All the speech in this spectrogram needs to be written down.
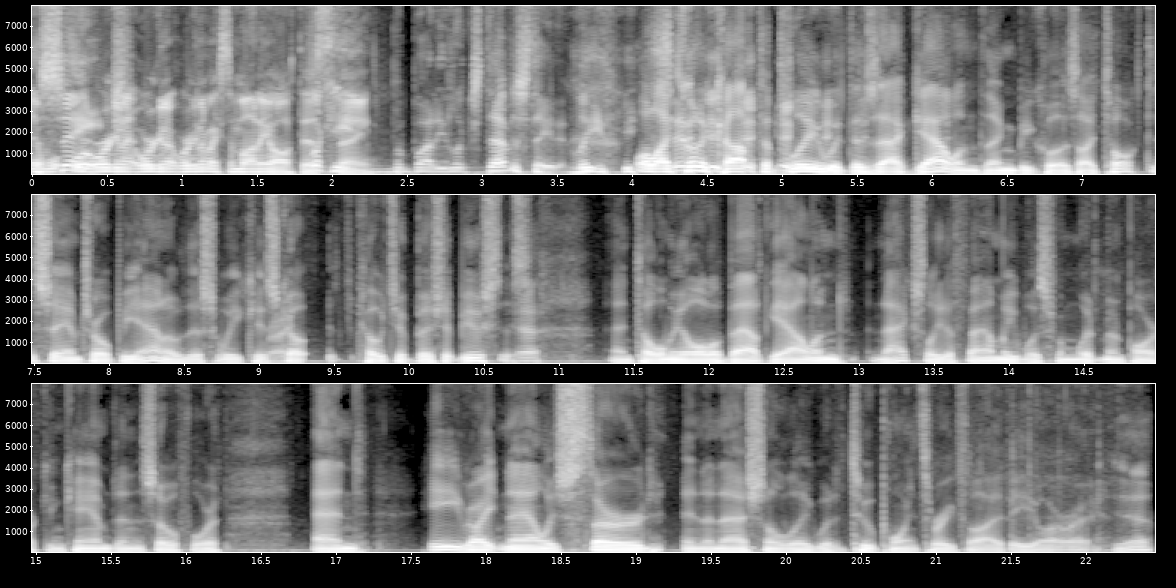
The And we're, we're gonna we're gonna we're gonna make some money off this Look, thing. but buddy looks devastated. Leave. Well, I could have copped a plea with the Zach Gallen thing because I talked to Sam Tropiano this week, his Right. co- coach at Bishop Eustace, Yeah. And told me all about Gallen. And actually, the family was from Whitman Park in Camden and so forth. And he right now is third in the National League with a 2.35 ERA. Yeah.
